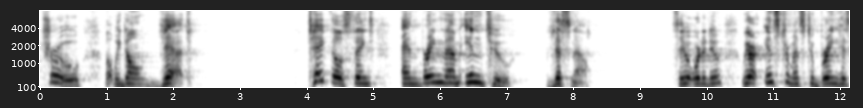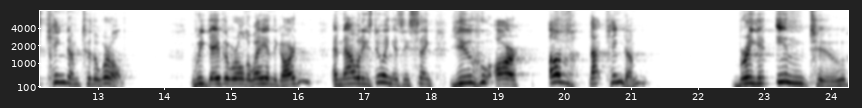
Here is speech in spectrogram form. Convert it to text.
true, but we don't get. Take those things and bring them into this now. See what we're to do? We are instruments to bring his kingdom to the world. We gave the world away in the garden, and now what he's doing is he's saying, You who are of that kingdom, bring it into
